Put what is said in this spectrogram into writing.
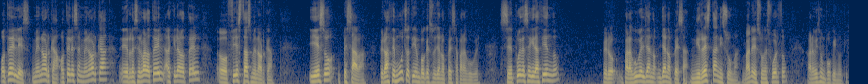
hoteles Menorca, hoteles en Menorca, eh, reservar hotel, alquilar hotel o fiestas Menorca. Y eso pesaba, pero hace mucho tiempo que eso ya no pesa para Google. Se puede seguir haciendo, pero para Google ya no, ya no pesa, ni resta ni suma, ¿vale? Es un esfuerzo ahora mismo un poco inútil.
